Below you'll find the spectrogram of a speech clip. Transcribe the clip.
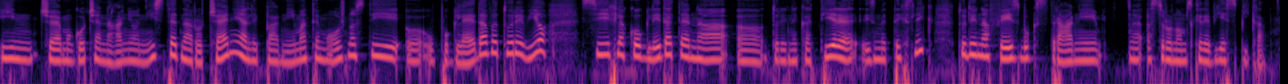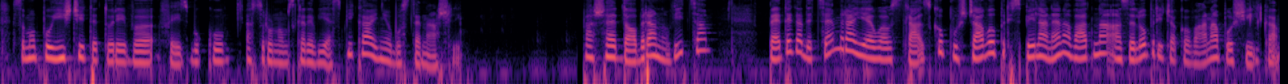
in če mogoče na njo niste naročeni ali pa nimate možnosti upogleda v to revijo, si jih lahko ogledate na eh, torej nekatere izmed teh slik tudi na Facebook strani eh, astronomske revije Spika. Samo poiščite torej v Facebooku astronomska revija Spika in jo boste našli. Pa še dobra novica. 5. decembra je v avstralsko puščavo prispela nenavadna, a zelo pričakovana pošiljka:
